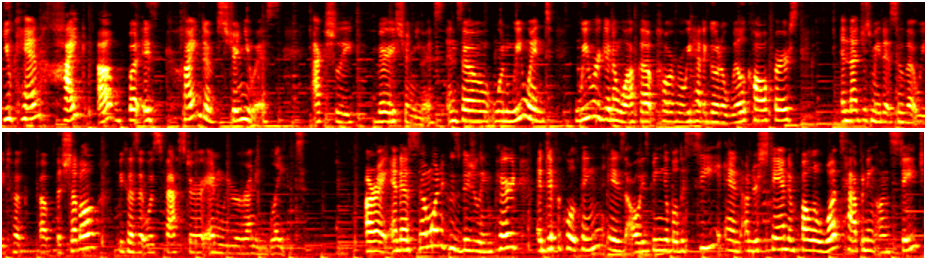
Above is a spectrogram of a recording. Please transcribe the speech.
You can hike up, but it's kind of strenuous, actually very strenuous. And so when we went, we were gonna walk up, however, we had to go to will call first and that just made it so that we took up the shuttle because it was faster and we were running late. All right, and as someone who's visually impaired, a difficult thing is always being able to see and understand and follow what's happening on stage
